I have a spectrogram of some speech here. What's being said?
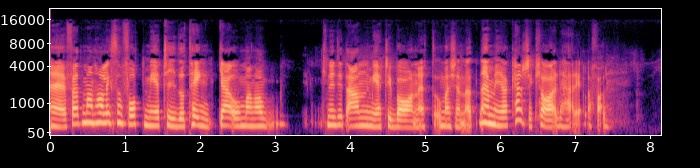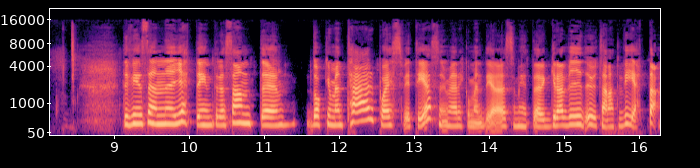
Eh, för att man har liksom fått mer tid att tänka och man har knutit an mer till barnet och man känner att nej men jag kanske klarar det här i alla fall. Det finns en eh, jätteintressant eh, dokumentär på SVT som jag rekommenderar som heter Gravid utan att veta.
